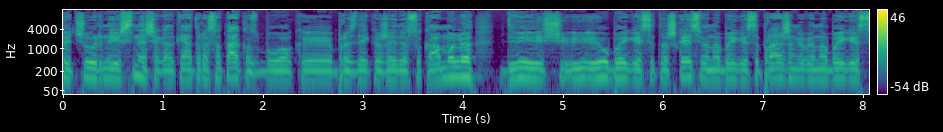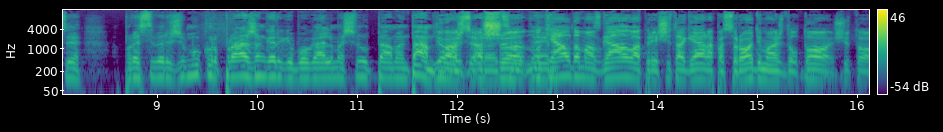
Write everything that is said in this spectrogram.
pečių ir neišsinešė, gal keturios atakos buvo, kai Brasdeikas žaidė su kamoliu, dvi iš jų baigėsi taškais, viena baigėsi pražanga, viena baigėsi prasiveržimu, kur pražanga irgi buvo galima švilpti pam ant pam. Jo, aš, aš tai... nukeldamas galvą prieš šitą gerą pasirodymą, aš dėl to šito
